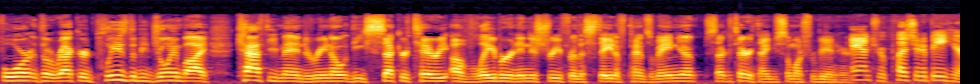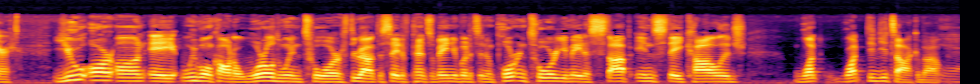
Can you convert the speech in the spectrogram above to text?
For the Record. Pleased to be joined by Kathy Manderino, the Secretary of Labor and Industry for the state of Pennsylvania. Secretary, thank you so much for being here. Andrew, pleasure to be here. You are on a, we won't call it a whirlwind tour throughout the state of Pennsylvania, but it's an important tour. You made a stop in State College. What, what did you talk about? Yeah.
